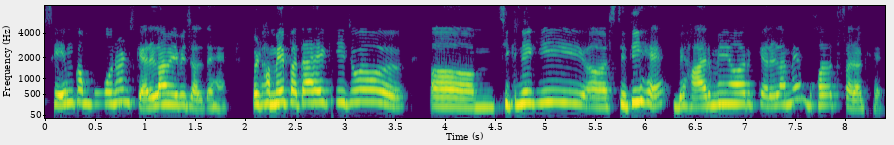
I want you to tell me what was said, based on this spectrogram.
सेम कंपोनेंट्स केरला में भी चलते हैं। बट हमें पता है कि जो आ, सीखने की स्थिति है बिहार में और केरला में बहुत फ़र्क है।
